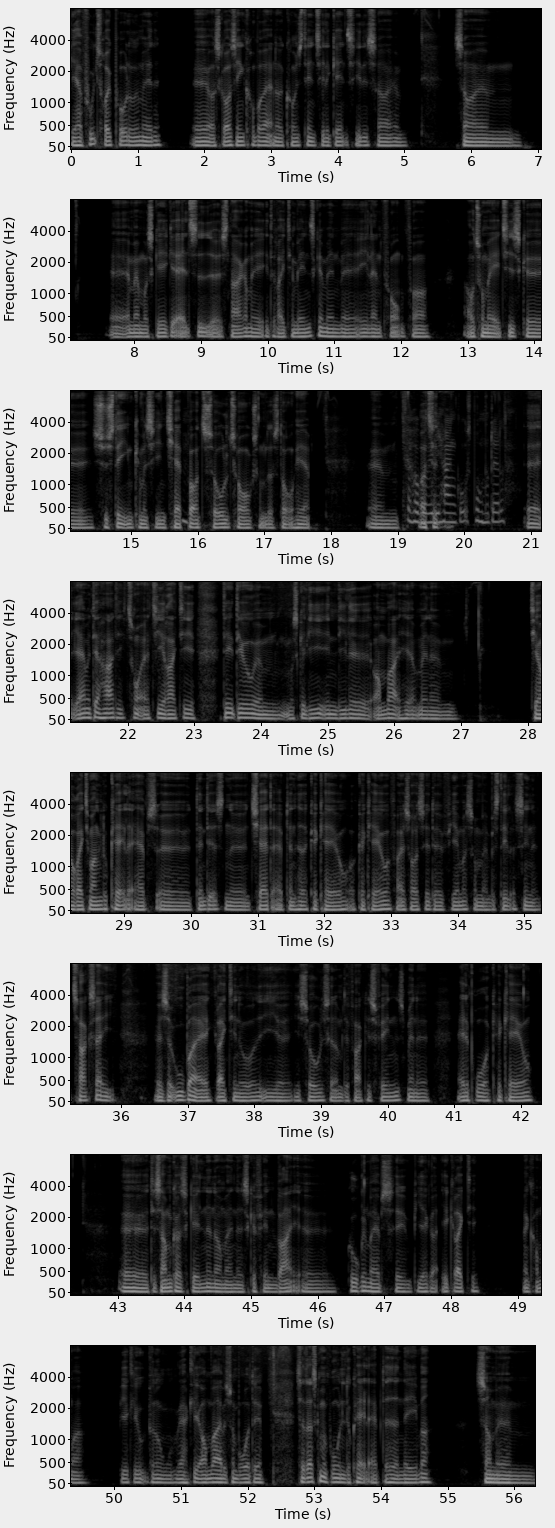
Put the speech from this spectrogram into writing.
de har fuld tryk på det ude med det, øh, og skal også inkorporere noget kunstig intelligens i det, så... Øh, så øhm, øh, at man måske ikke altid øh, snakker med et rigtigt menneske, men med en eller anden form for automatisk øh, system, kan man sige, en chatbot, mm. Soul Talk, som der står her. Øhm, så håber vi, til, de har en god sprogmodel. Øh, ja, men det har de, tror jeg. De er rigtig, det, det er jo øhm, måske lige en lille omvej her, men øhm, de har jo rigtig mange lokale apps. Øh, den der sådan, øh, chat-app, den hedder Kakao, og Kakao er faktisk også et øh, firma, som man bestiller sine taxaer i. Øh, så Uber er ikke rigtig noget i, øh, i Seoul, selvom det faktisk findes, men øh, alle bruger Kakao. Øh, det samme gør sig gældende, når man øh, skal finde vej. Øh, Google Maps øh, virker ikke rigtigt. Man kommer virkelig ud på nogle mærkelige omveje, hvis man bruger det. Så der skal man bruge en lokal app, der hedder Naver, som... Øh,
